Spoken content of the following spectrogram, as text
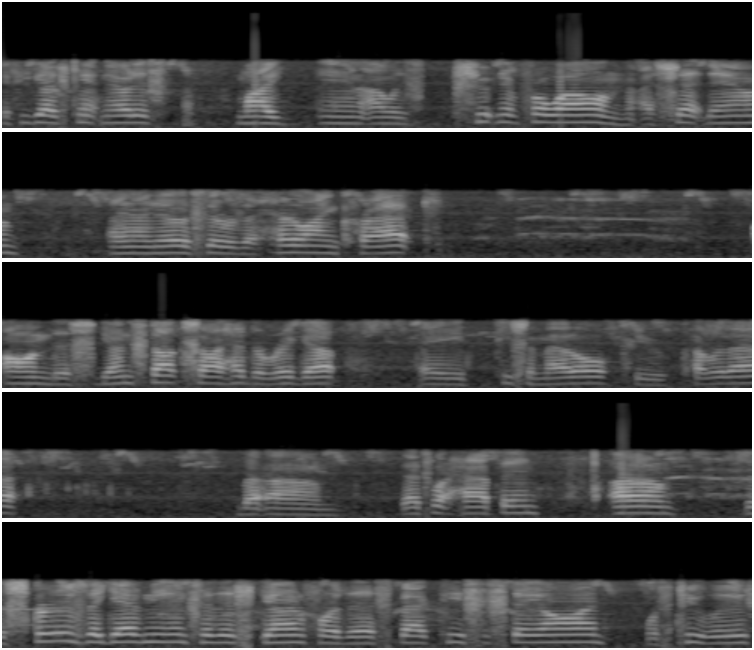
if you guys can't notice, my and I was shooting it for a while, and I sat down, and I noticed there was a hairline crack on this gun stock, so I had to rig up a piece of metal to cover that. But um, that's what happened. Um, the screws they gave me into this gun for this back piece to stay on was too loose,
